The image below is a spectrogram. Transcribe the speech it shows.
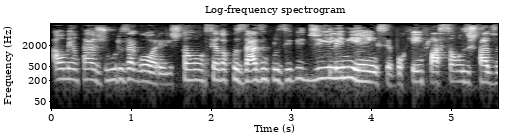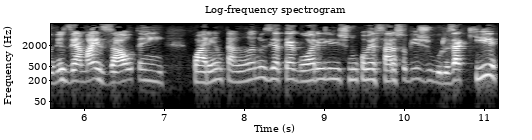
a aumentar juros agora. Eles estão sendo acusados, inclusive, de leniência, porque a inflação nos Estados Unidos é a mais alta em 40 anos e até agora eles não começaram a subir juros. Aqui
